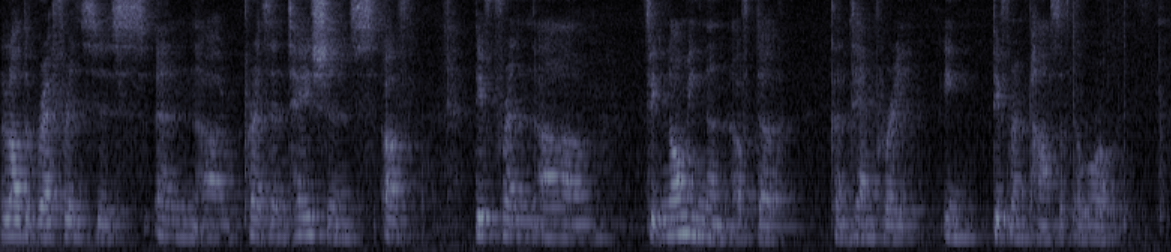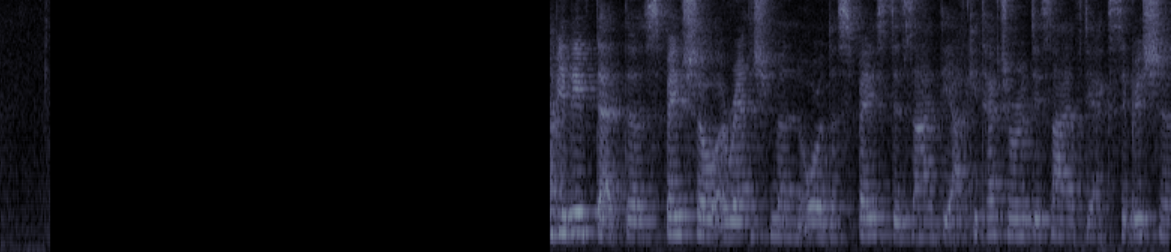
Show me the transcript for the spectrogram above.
a lot of references and uh, presentations of different um, phenomenon of the contemporary in different parts of the world. I believe that the spatial arrangement or the space design, the architectural design of the exhibition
